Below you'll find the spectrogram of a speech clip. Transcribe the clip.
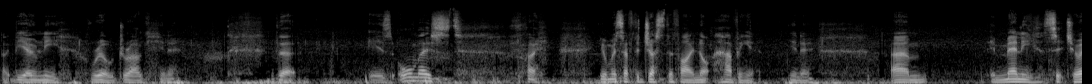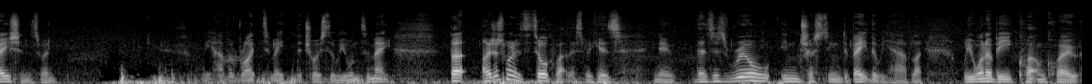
like the only real drug, you know, that is almost like you almost have to justify not having it, you know. Um, in many situations when we have a right to make the choice that we want to make. But I just wanted to talk about this because, you know, there's this real interesting debate that we have. Like, we want to be quote unquote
